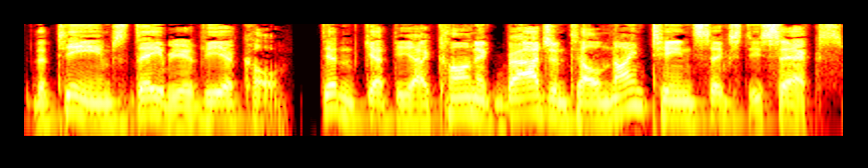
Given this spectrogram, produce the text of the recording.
the team's debut vehicle, didn't get the iconic badge until 1966.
